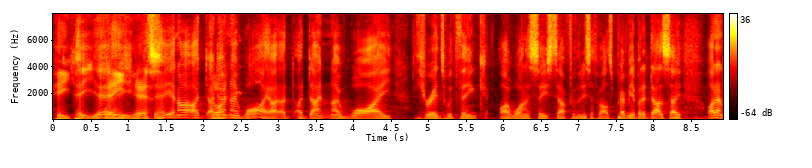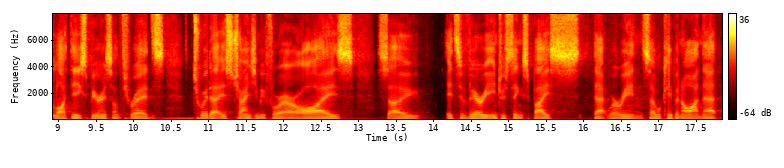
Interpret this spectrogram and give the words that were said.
He. He, yeah, He. he, yes. He, and I, I, I don't know why. I, I- I don't know why Threads would think I want to see stuff from the New South Wales Premier, but it does say I don't like the experience on Threads. Twitter is changing before our eyes, so it's a very interesting space that we're in. So we'll keep an eye on that.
